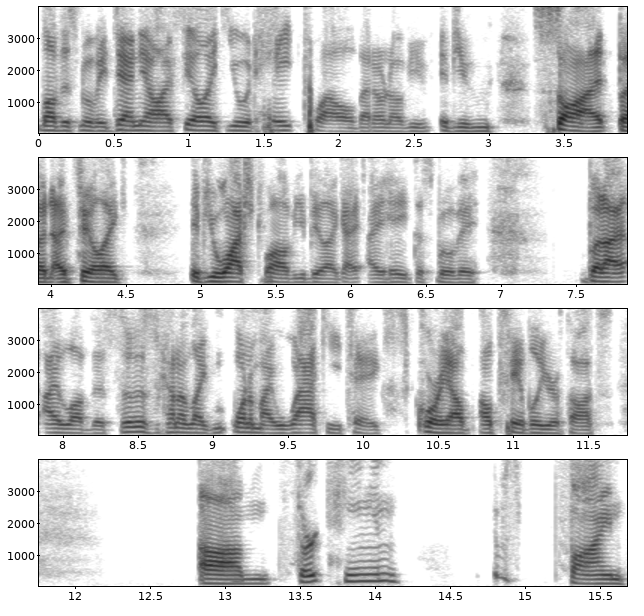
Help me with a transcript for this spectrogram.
love this movie, Danielle. I feel like you would hate Twelve. I don't know if you if you saw it, but I feel like if you watch Twelve, you'd be like, I, I hate this movie. But I, I love this. So this is kind of like one of my wacky takes. Corey, I'll I'll table your thoughts. Um, thirteen, it was fine.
